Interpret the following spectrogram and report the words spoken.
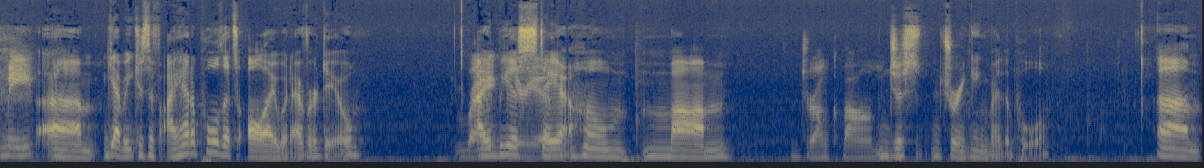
Me. Um, yeah, because if I had a pool, that's all I would ever do. Right. I'd be a stay at home mom drunk mom. just drinking by the pool. Um,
